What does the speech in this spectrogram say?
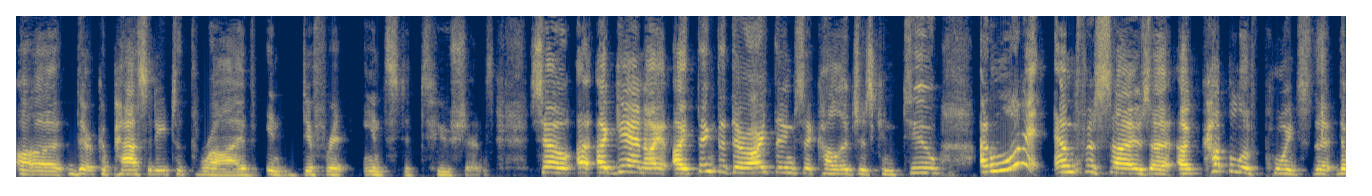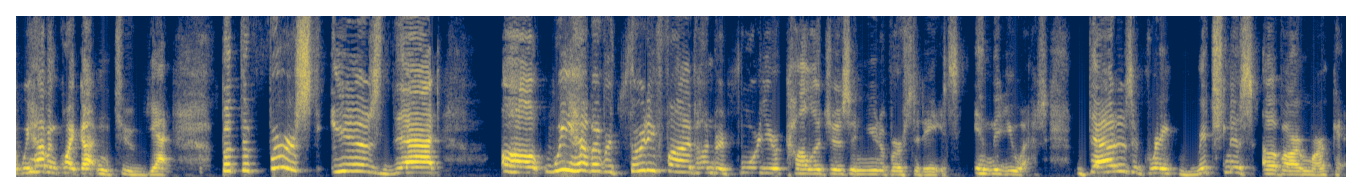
uh, their capacity to thrive in different institutions. So uh, again, I, I think that there are things that colleges can do. I want to emphasize a, a couple of points that, that we haven't quite gotten to yet. But the first is that uh, we have over 3,500 four-year colleges and universities in the US. That is a great richness of our market.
